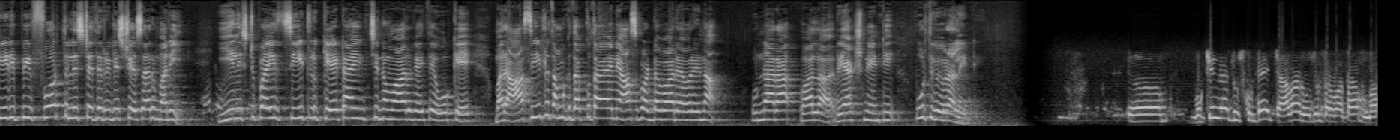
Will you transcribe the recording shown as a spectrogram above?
టీడీపీ ఫోర్త్ లిస్ట్ అయితే రిలీజ్ చేశారు. మరి ఈ లిస్టుపై సీట్లు కేటాయించిన వారికైతే ఓకే. మరి ఆ సీట్లు తమకు దక్కుతాయని ఆశపడ్డ వారు ఎవరైనా ఉన్నారా? వాళ్ళ రియాక్షన్ ఏంటి? పూర్తి వివరాలు ఏంటి? ముఖ్యంగా చూసుకుంటే చాలా రోజుల తర్వాత మా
